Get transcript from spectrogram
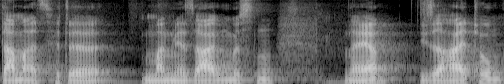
damals hätte man mir sagen müssen, naja, diese Haltung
